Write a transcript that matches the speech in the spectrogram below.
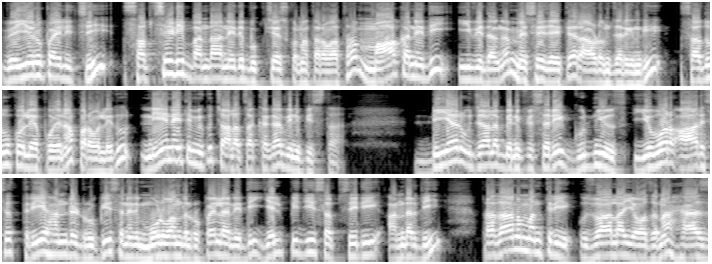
వెయ్యి రూపాయలు ఇచ్చి సబ్సిడీ బండా అనేది బుక్ చేసుకున్న తర్వాత మాక్ అనేది ఈ విధంగా మెసేజ్ అయితే రావడం జరిగింది. చదువుకోలేకపోయినా పర్వాలేదు. నేనైతే మీకు చాలా చక్కగా వినిపిస్తా. Dear Ujjwala beneficiary good news. Your RSS three hundred rupees అనేది మూడు వందల రూపాయలు అనేది ఎల్పిజి subsidy under the Pradhan Mantri Ujjwala Yojana has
